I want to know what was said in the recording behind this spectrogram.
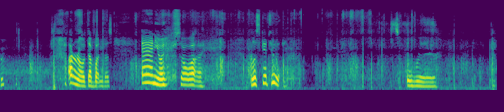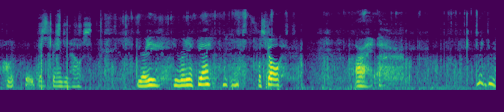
Huh? I don't know what that button does. Anyway, so uh, let's get to it. It's over there. Oh, the abandoned house. You ready? You ready, FBI? Mm-hmm. Let's go. All right. Wait, dude,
